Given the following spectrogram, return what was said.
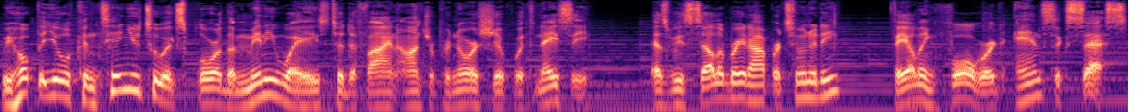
We hope that you will continue to explore the many ways to define entrepreneurship with NACCE as we celebrate opportunity, failing forward, and success,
